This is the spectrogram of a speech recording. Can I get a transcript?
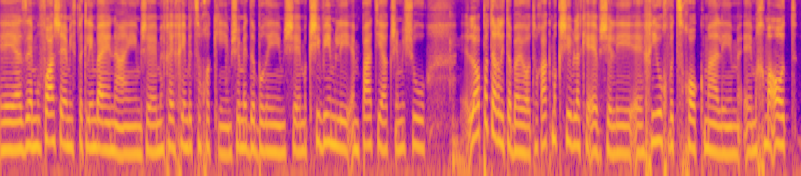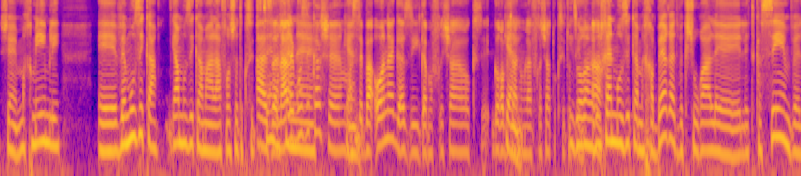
אה, אז זה מופרש שהם מסתכלים בעיניים, שמחייכים וצוחקים, שמדברים, שמקשיבים לי, אמפתיה, כשמישהו לא פותר לי את הבעיות, רק מקשיב לכאב שלי, אה, חיוך וצחוק מעלים, אה, מחמאות שמחמיאים לי, אה, ומוזיקה, גם מוזיקה מעלה הפרשות אוקסיטוצין. האזנה לכן, אה, למוזיקה שמסבה עונג, אז היא גם מפרישה, אוקס- גורמת כן. לנו להפרשת היא אוקסיטוצין. גורמת, אה, לכן מוזיקה מחברת וקשורה לטקסים ול,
